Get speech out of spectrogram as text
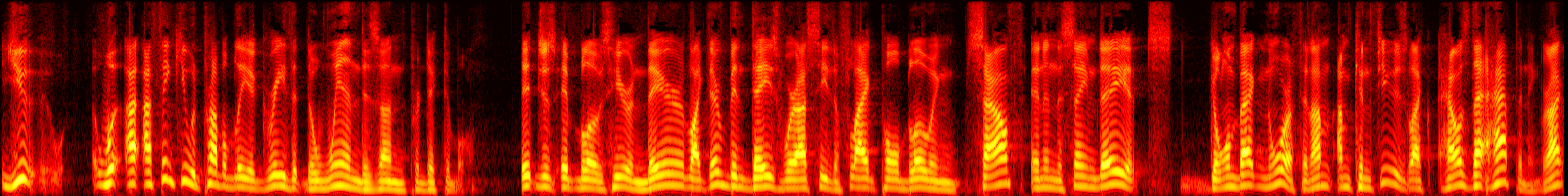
you, I think you would probably agree that the wind is unpredictable. It just it blows here and there. Like there have been days where I see the flagpole blowing south, and in the same day it's going back north, and I'm I'm confused. Like how is that happening? Right?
